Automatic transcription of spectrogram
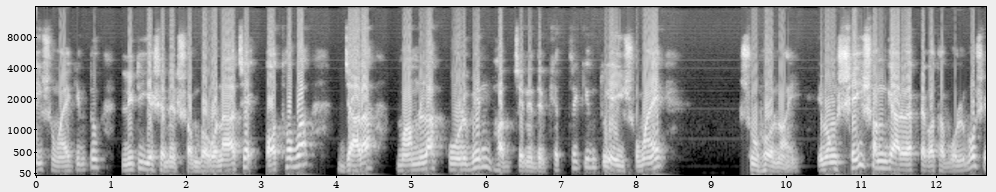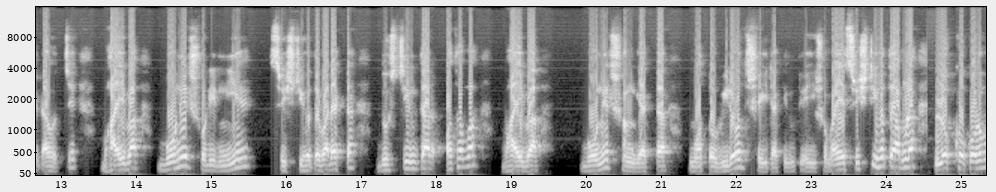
এই সময়ে কিন্তু লিটিগেশনের সম্ভাবনা আছে অথবা যারা মামলা করবেন ভাবছেন, এদের ক্ষেত্রে কিন্তু এই সময়ে শুভ নয়। এবং সেই সঙ্গে আরও একটা কথা বলব, সেটা হচ্ছে ভাই বা বোনের শরীর নিয়ে সৃষ্টি হতে পারে একটা দুশ্চিন্তার অথবা ভাই বা বোনের সঙ্গে একটা মতবিরোধ, সেইটা কিন্তু এই সময়ে সৃষ্টি হতে আমরা লক্ষ্য করব।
